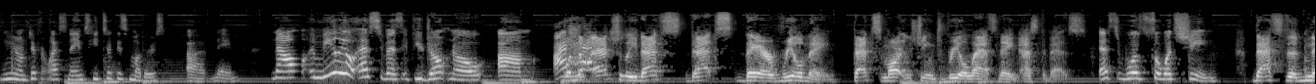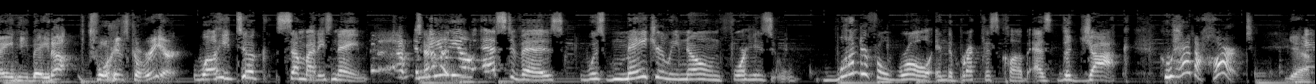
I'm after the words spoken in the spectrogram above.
you know different last names? He took his mother's uh, name. Now Emilio Estevez, if you don't know, um, I well, no, had actually, that's that's their real name. That's Martin Sheen's real last name, Estevez. Est- well, so what's Sheen? That's the name he made up for his career. Well, he took somebody's name. Emilio you. Estevez was majorly known for his wonderful role in the Breakfast Club as the jock who had a heart. Yeah.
